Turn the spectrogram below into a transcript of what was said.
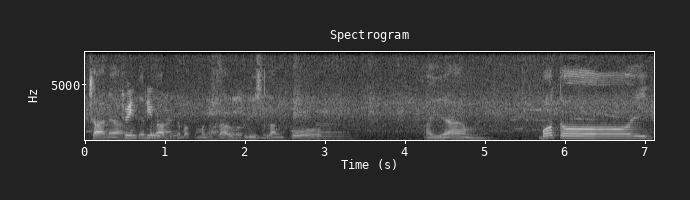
channel. Then 21. malapit na ba ako mag-sahod? Please lang po. Hmm. Ayan. Botoy!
